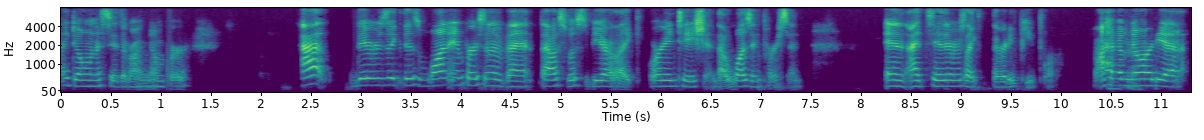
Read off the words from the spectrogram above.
I don't want to say the wrong number. At there was like this one in person event that was supposed to be our like orientation that was in person, and I'd say there was like thirty people. I have no idea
